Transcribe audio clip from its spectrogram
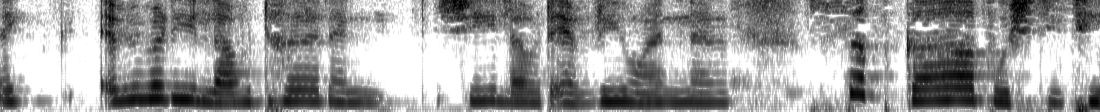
Like everybody loved her and she loved everyone सबका पूछती थी।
